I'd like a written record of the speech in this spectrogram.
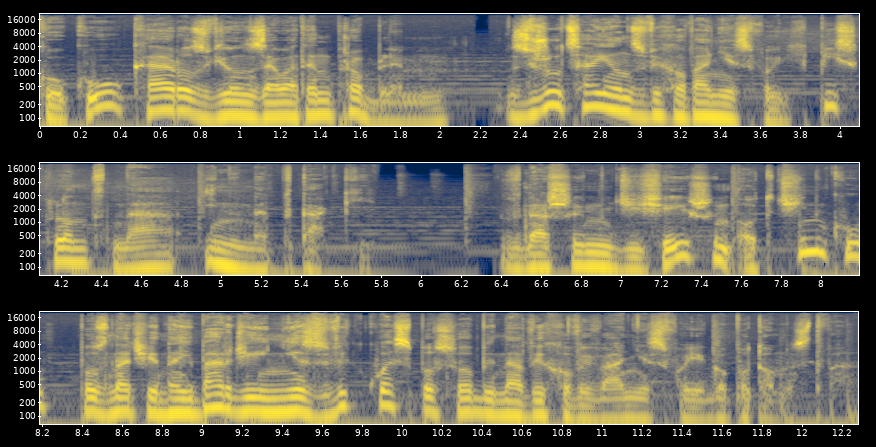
Kukułka rozwiązała ten problem, zrzucając wychowanie swoich piskląt na inne ptaki. W naszym dzisiejszym odcinku poznacie najbardziej niezwykłe sposoby na wychowywanie swojego potomstwa.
